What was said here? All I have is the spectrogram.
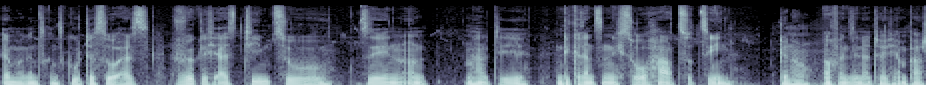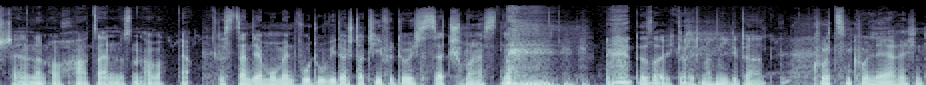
immer ganz, ganz gut, das so als wirklich als Team zu sehen und halt die, die Grenzen nicht so hart zu ziehen. Genau. Auch wenn sie natürlich an ein paar Stellen dann auch hart sein müssen, aber ja. Das ist dann der Moment, wo du wieder Stative durchs Set schmeißt. Ne? Das habe ich, glaube ich, noch nie getan. Kurzen cholerischen.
